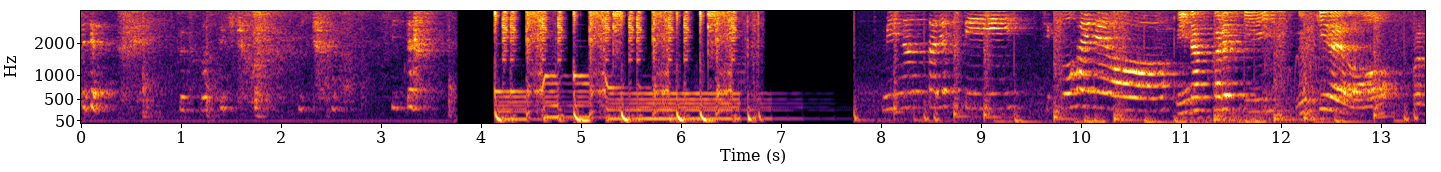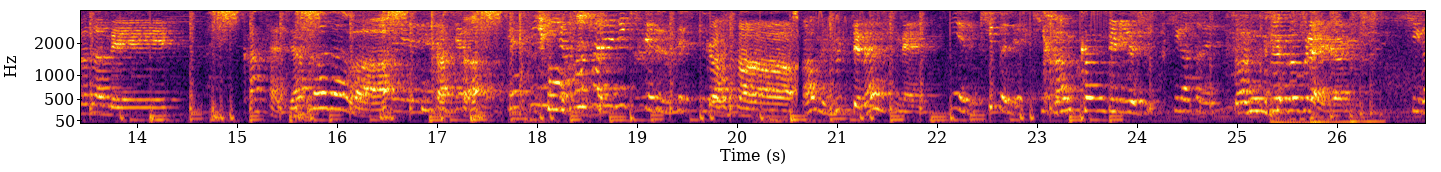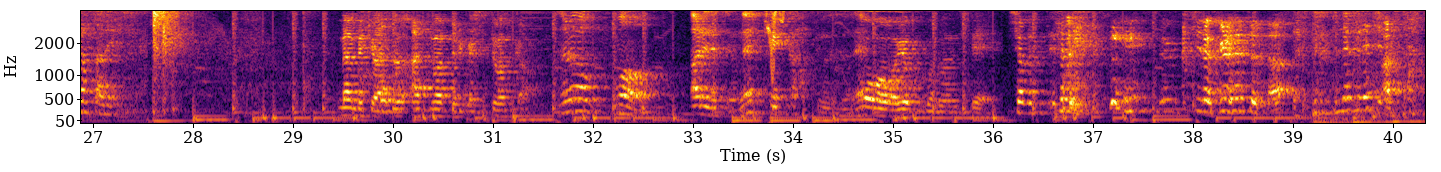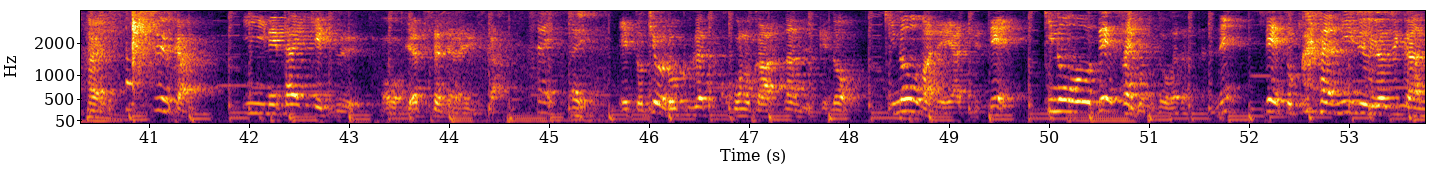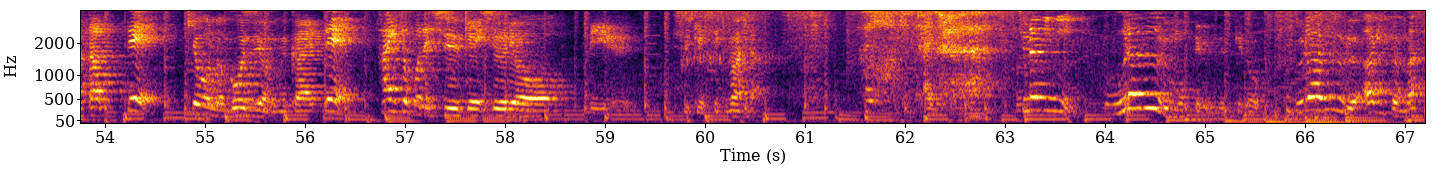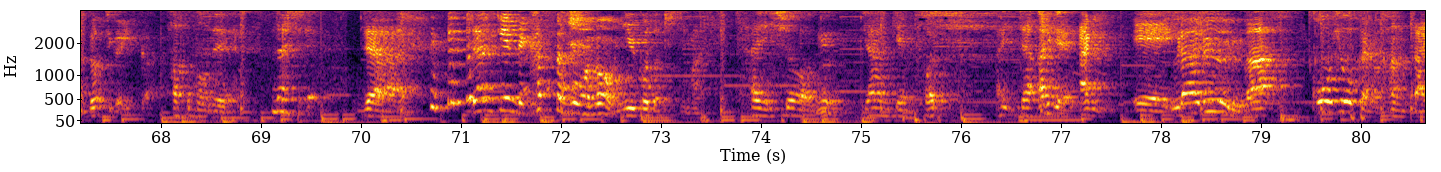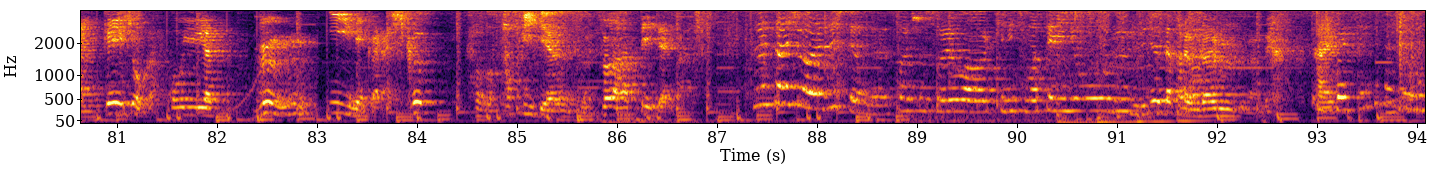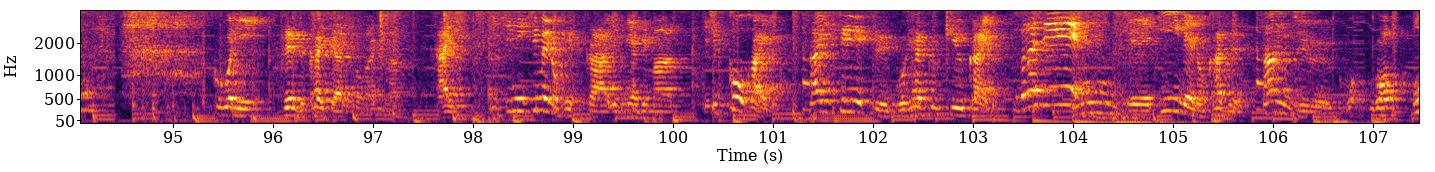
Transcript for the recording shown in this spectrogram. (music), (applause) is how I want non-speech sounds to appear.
痛い。ぶつかってきた。痛い。痛い。みんな疲れっぴー。実行入れよ。みんな疲れっぴー。ヌッキーだよ。パンダさんです。傘邪魔だわ。え。ー傘。逆に邪魔されに来てるんですけど。傘。雨降ってないしね。いいです。気分です。気カ分ンカン照りだし。日傘です。30度ぐらいあるし。日傘ですなんで今日集集まってるか知ってますか？それはまああれですよね。結果発表ですよね。おおよくご存知で。喋って喋って (laughs) 口なくなっちゃった？なくなっちゃいました。はい。1週間いいね対決をやってたじゃないですか。はい。はい。えっと今日6月9日なんですけど昨日までやってて昨日で最後の動画だったんですね。でそこから24時間経って今日の5時を迎えてはいそこで集計終了っていう集計してきました。はい、ちなみに裏ルール持ってるんですけど裏ルールありとなしどっちがいいですか？発動でなしで。じゃあ (laughs) じゃんけんで勝った方の言うこと聞きます。最初はグー。じゃんけんぽい。はい。じゃあありで。あり、えー裏ルールは高評価の反対低評価。こういうやつ。分いいねから引く。なるほど。さっぴーってやるんですね。そう貼っていてやりますあれでしたよね。最初それは気にしませんよ。ルールいやだから裏ルールなんだよ。はい。(laughs) ここに全部書いてあるのがあります。はい。1日目の結果読み上げます。実行杯再生数509回、素晴らしい。えーいいねの数35おお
